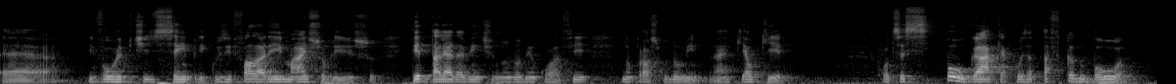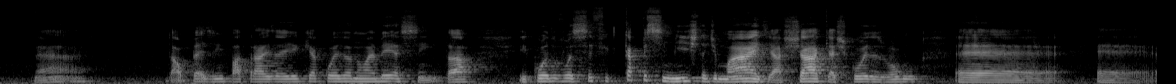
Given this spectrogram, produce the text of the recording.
é, e vou repetir sempre. Inclusive falarei mais sobre isso detalhadamente no Domingo com o Rafi no próximo domingo, né? Que é o que? Quando você se empolgar que a coisa tá ficando boa, né? Dá um pezinho para trás aí que a coisa não é bem assim, tá? E quando você ficar pessimista demais e achar que as coisas vão é, é,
